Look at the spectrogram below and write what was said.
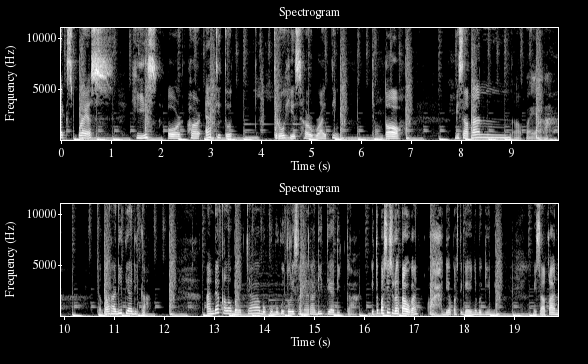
express his or her attitude through his her writing. Contoh, misalkan apa ya? Contoh Raditya Dika. Anda kalau baca buku-buku tulisannya Raditya Dika, itu pasti sudah tahu kan? Wah, dia pasti gayanya begini. Misalkan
